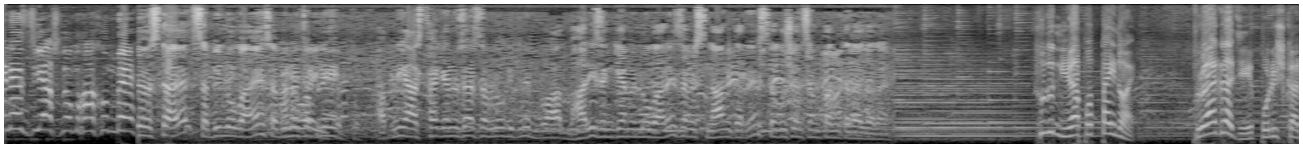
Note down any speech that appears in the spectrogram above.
এনএসজি আসলো মহাকুম্ভে व्यवस्था है सभी लोग आए हैं सभी आना लोग चाहिए अपने अपनी आस्था के अनुसार सब लोग इतने भा- भारी संख्या में लोग आ रहे हैं सब स्नान कर रहे हैं सकुशल संपन्न कराया जा रहा है শুধু নিরাপত্তাই নয়, প্রয়াগরাজে পরিষ্কার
